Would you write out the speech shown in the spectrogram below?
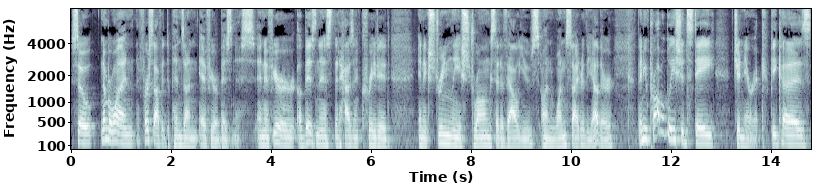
So, number one, first off, it depends on if you're a business. And if you're a business that hasn't created an extremely strong set of values on one side or the other, then you probably should stay generic because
